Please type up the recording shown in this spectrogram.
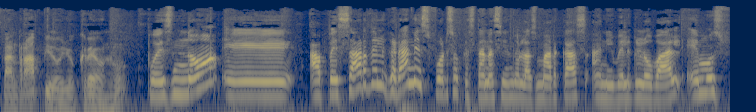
tan rápido, yo creo, ¿no? Pues no, eh, a pesar del gran esfuerzo que están haciendo las marcas a nivel global, hemos,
